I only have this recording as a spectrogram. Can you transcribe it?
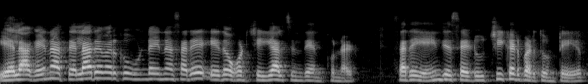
ఎలాగైనా తెల్లారే వరకు ఉండైనా సరే ఏదో ఒకటి చేయాల్సిందే అనుకున్నాడు. సరే ఏం చేశాడు? చీకటి పడుతుంటే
